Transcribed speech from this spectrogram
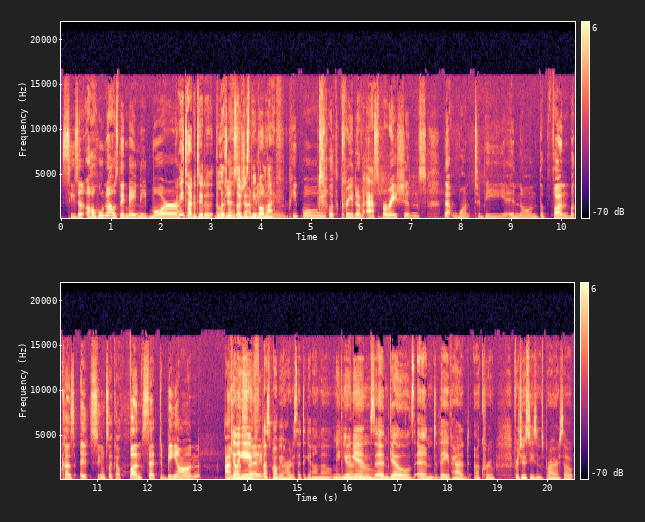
season. Oh, who knows? They may need more. Who are you talking to? The, the listeners or just I people in life? People with creative aspirations that want to be in on the fun because it seems like a fun set to be on. I Killing must Eve. say. That's probably a harder set to get on though. I mean, unions know. and guilds, and they've had a crew for two seasons prior. So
